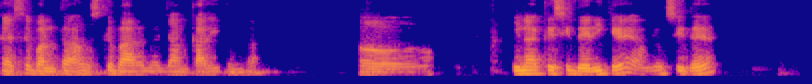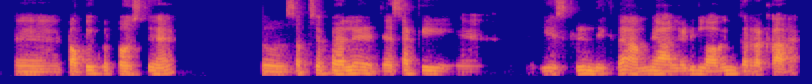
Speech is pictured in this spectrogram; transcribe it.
कैसे बनता है उसके बारे में जानकारी दूँगा। और बिना किसी देरी के हम लोग सीधे टॉपिक पर पहुँचते हैं। तो सबसे पहले जैसा कि ये स्क्रीन दिख रहा है, हमने ऑलरेडी लॉगिन कर रखा है।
